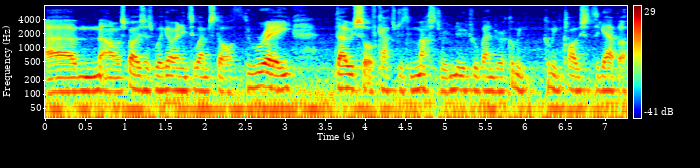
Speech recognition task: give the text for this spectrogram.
Um, I suppose as we're going into MSTAR 3, those sort of categories, master and neutral vendor, are coming coming closer together.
